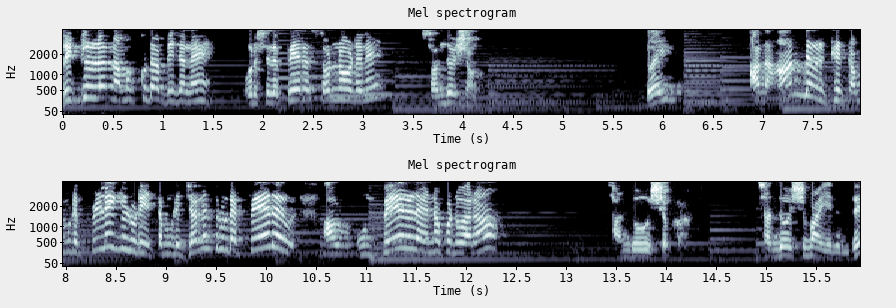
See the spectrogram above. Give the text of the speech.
லிட்டில் நமக்கு கூட அப்படிதானே? ஒரு சில பேரை சொன்ன உடனே சந்தோஷம். ரைட் ஆண்டவருக்கு தம்முடைய பிள்ளைகளுடைய தம்முடைய ஜனத்தினுடைய பேரை அவர் உன் பேரில் என்ன பண்ணுவாரா? சந்தோஷப்படும். சந்தோஷமா இருந்து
